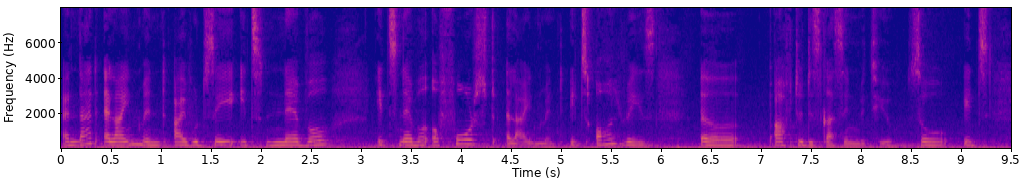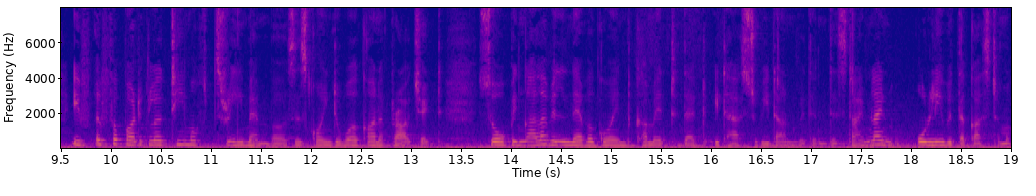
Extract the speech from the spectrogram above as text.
and that alignment, I would say, it's never, it's never a forced alignment. It's always. Uh, after discussing with you. So it's if, if a particular team of three members is going to work on a project, so Pingala will never go and commit that it has to be done within this timeline, only with the customer.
